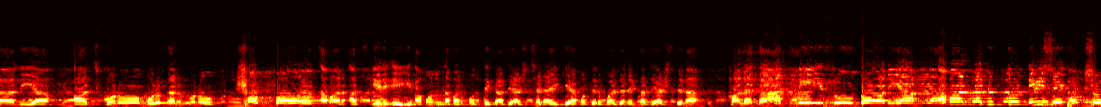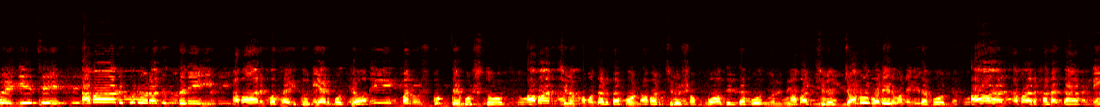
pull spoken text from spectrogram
মালিয়া, আজ কোন প্রকার কোন সম্পদ আমার আজকের এই আমল নামার মধ্যে কাজে আসছে না, এই কিয়ামতের ময়দানে কাজে আসছে না। হালাকা আমার রাজত্ব নিমিষে ধ্বংস হয়ে গিয়েছে। আমার কোনো রাজত্ব নেই। আমার কথাই দুনিয়ার মধ্যে অনেক মানুষ উঠতে বসতো। আমার ছিল ক্ষমতার দাপট, আমার ছিল সম্পদের দাপট, আমার ছিল জনবলের অনেক দাপট। আজ আমার হালাকা আন্নি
